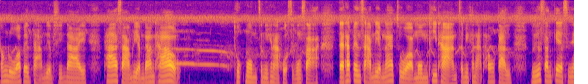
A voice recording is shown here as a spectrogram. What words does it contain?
ต้องดูว่าเป็นสามเหลี่ยมชิ้นใด ถ้าสามเหลี่ยมด้านเท่า ทุกมุมจะมีขนาด 60 องศา แต่ถ้าเป็นสามเหลี่ยมหน้าจั่วมุมที่ฐานจะมีขนาดเท่ากัน หรือสังเกตสัญ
